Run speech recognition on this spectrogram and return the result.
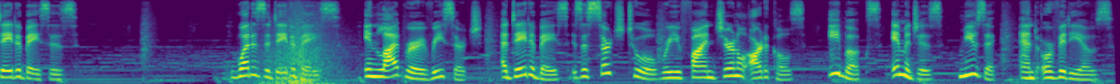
Databases. What is a database? In library research, a database is a search tool where you find journal articles, ebooks, images, music, and or videos.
